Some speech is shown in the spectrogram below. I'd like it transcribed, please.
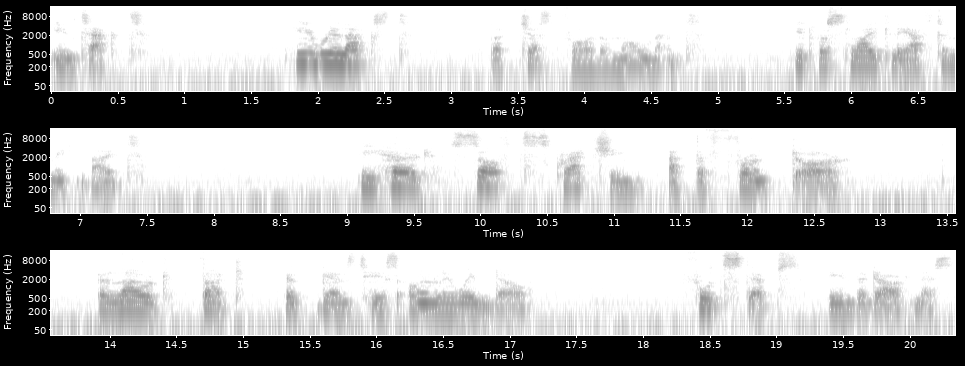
intact. He relaxed, but just for the moment. It was slightly after midnight. He heard soft scratching at the front door, a loud thud against his only window, footsteps in the darkness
